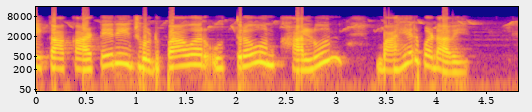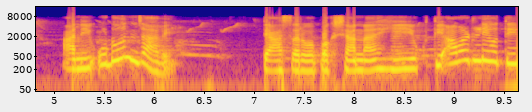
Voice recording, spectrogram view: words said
एका काटेरी झुडपावर उतरवून खालून बाहेर पडावे आणि उडून जावे. त्या सर्व पक्षांना ही युक्ती आवडली होती.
